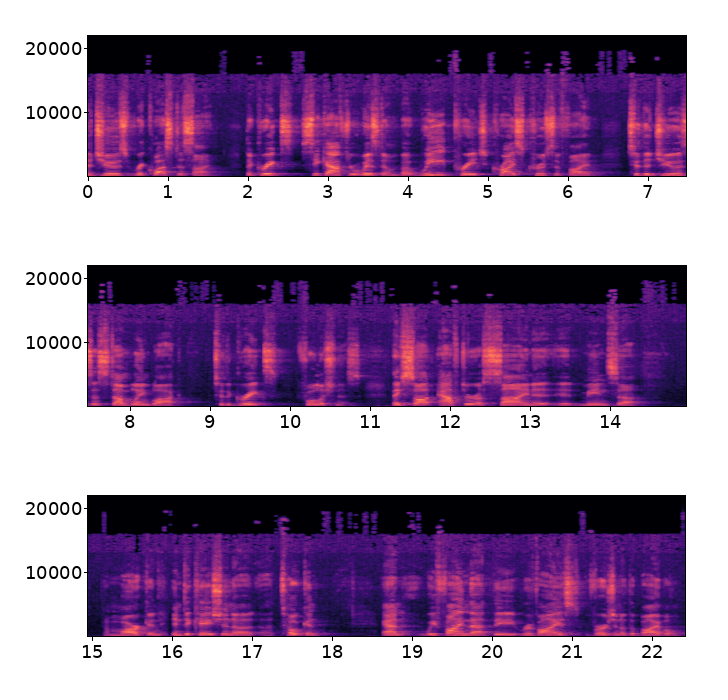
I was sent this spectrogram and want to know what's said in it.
The Jews request a sign. The Greeks seek after wisdom, but we preach Christ crucified. To the Jews, a stumbling block. To the Greeks, foolishness. They sought after a sign. It, it means a, a, mark, an indication, a, a token. And we find that the revised version of the Bible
